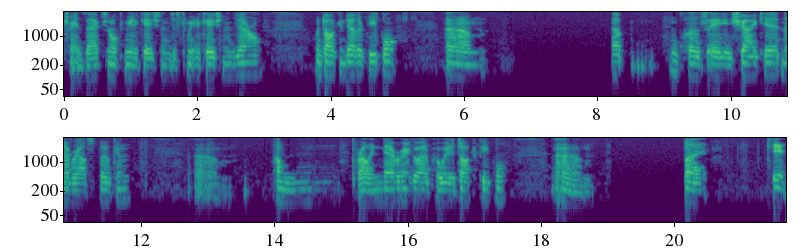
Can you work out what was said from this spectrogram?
transactional communication, just communication in general, when talking to other people. Um, up was a shy kid, never outspoken. Um, I'm probably never going to go out of my way to talk to people. Um, but it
